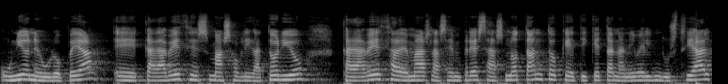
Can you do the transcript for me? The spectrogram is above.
Unión Europea, eh, cada vez es más obligatorio, cada vez además las empresas no tanto que etiquetan a nivel industrial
